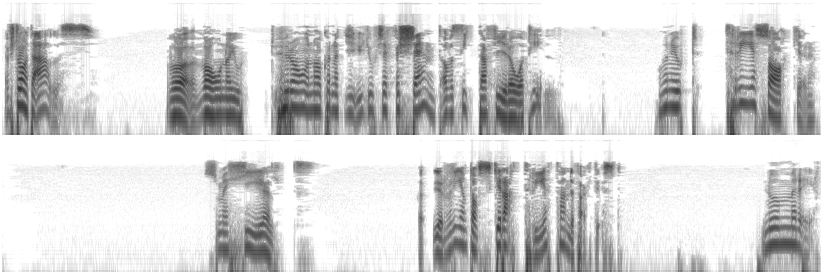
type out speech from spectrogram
Jag förstår inte alls vad, vad hon har gjort hur hon har kunnat gjort sig förtjänt av att sitta fyra år till. Hon har gjort tre saker som är helt eh, rent av skrattretande faktiskt. Nummer ett.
